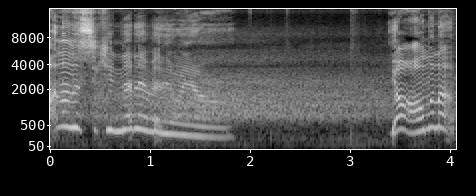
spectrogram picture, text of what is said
Ananı sikeyim nereye veriyorsun ya? Ya amına.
